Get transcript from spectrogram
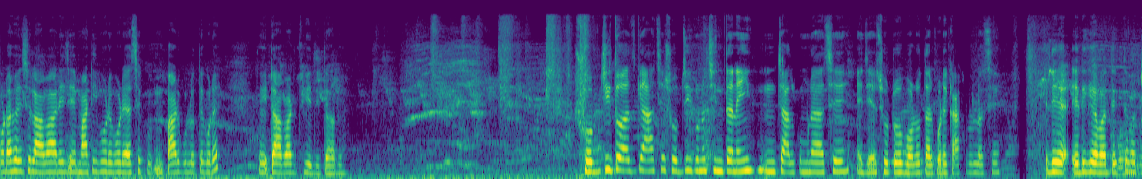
পড়া হয়েছিল, আবার এই যে মাটি ভরে ভরে আছে পাড়গুলোতে করে, তো এটা আবার ধুয়ে দিতে হবে। সবজি তো আজকে আছে, সবজির কোনো চিন্তা নেই। চাল কুমড়া আছে, এই যে ছোট, বড়, তারপরে কাঁকরোল আছে। এদিকে আবার দেখতে পাচ্ছ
